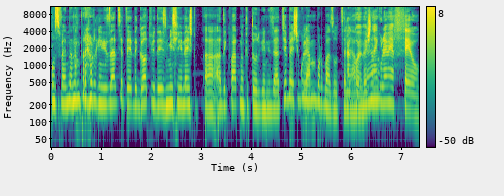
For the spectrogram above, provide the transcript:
освен да направи организацията и да готви, да измисли нещо а, адекватно като организация. Беше голяма борба за оцеляване. А кой беше най-големия фейл,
